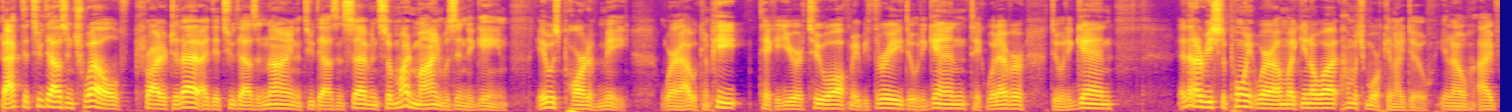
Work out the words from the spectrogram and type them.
back to 2012, prior to that, I did 2009 and 2007. So my mind was in the game. It was part of me where I would compete, take a year or two off, maybe three, do it again, take whatever, do it again. And then I reached a point where I'm like, you know what? How much more can I do? You know, I've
